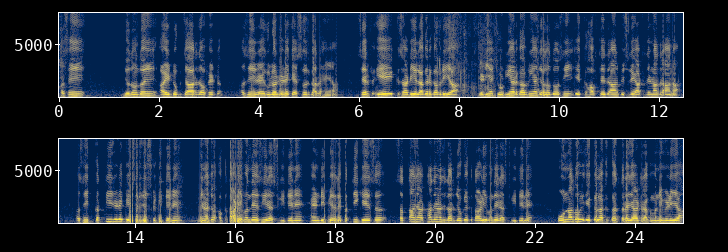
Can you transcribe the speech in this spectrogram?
ਅਸੀਂ ਜਦੋਂ ਤੋਂ ਹੀ I took charge of it ਅਸੀਂ ਰੈਗੂਲਰ ਜਿਹੜੇ ਕੈਸੋਜ਼ ਕਰ ਰਹੇ ਹਾਂ, ਸਿਰਫ ਇਹ ਇੱਕ ਸਾਡੀ ਅਲੱਗ ਰਿਕਵਰੀ ਆ ਜਿਹੜੀਆਂ ਛੋਟੀਆਂ ਰਿਕਵਰੀਆਂ ਜਦੋਂ ਤੋਂ ਅਸੀਂ ਇੱਕ ਹਫ਼ਤੇ ਦੌਰਾਨ, ਪਿਛਲੇ 8 ਦਿਨਾਂ ਦੌਰਾਨ ਆ, ਅਸੀਂ 31 ਜਿਹੜੇ ਕੇਸ ਰਜਿਸਟਰ ਕੀਤੇ ਨੇ, ਜਿਨ੍ਹਾਂ ਚੋਂ 41 ਬੰਦੇ ਅਸੀਂ ਅਰੈਸਟ ਕੀਤੇ ਨੇ ਐਨਡੀਪੀਐਸ ਦੇ 31 ਕੇਸ 7 ਜਾਂ 8 ਦਿਨਾਂ 'ਚ ਦਰਜ ਹੋ ਕੇ 41 ਬੰਦੇ ਅਰੈਸਟ ਕੀਤੇ ਨੇ। ਉਹਨਾਂ ਤੋਂ 171000 ਡਰੱਗ ਮਨੀ ਮਿਲੀ ਆ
